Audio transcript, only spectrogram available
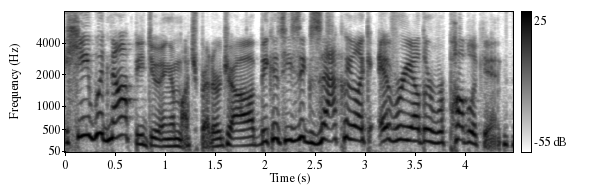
he would not be doing a much better job because he's exactly like every other Republican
